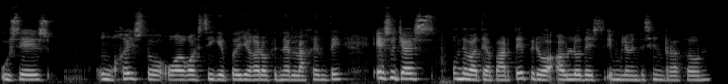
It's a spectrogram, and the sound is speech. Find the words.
uses un gesto o algo así que puede llegar a ofender a la gente, eso ya es un debate aparte, pero hablo de simplemente sin razón.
